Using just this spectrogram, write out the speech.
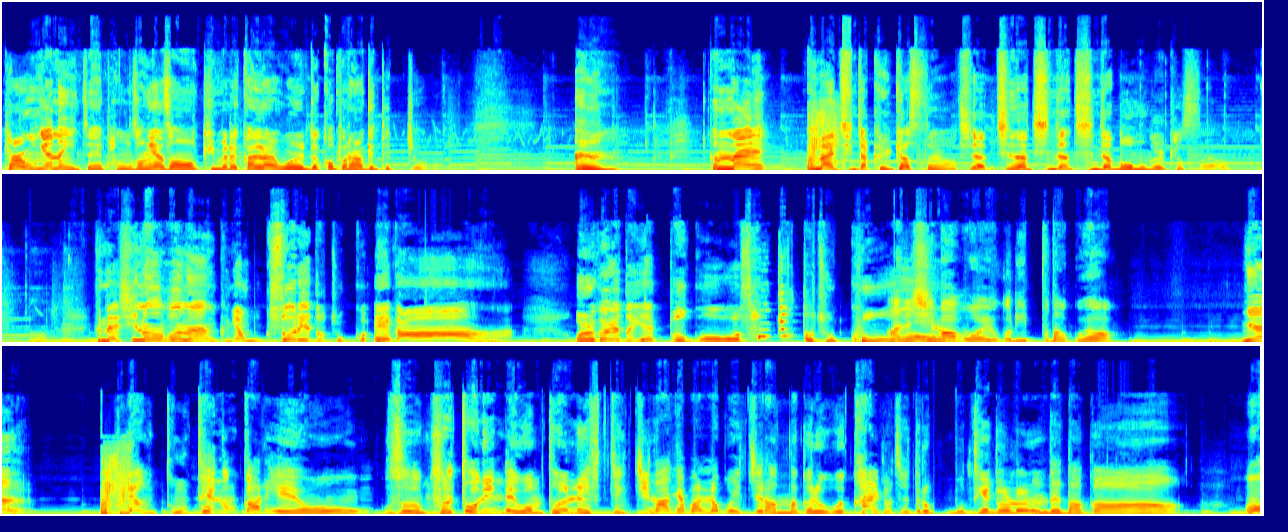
결국에는 이제 방송에서 귀멸의 칼날 월드컵을 하게 됐죠. 근데 그날 진짜 긁혔어요. 진짜 진짜 진짜 진짜 너무 긁혔어요. 어. 근데 신호부는 그냥 목소리도 좋고 애가 얼굴도 예쁘고 성격도 좋고 아니 신호부 얼굴이 이쁘다고요? 예 그냥 동태 눈깔이에요. 무슨 쿨톤인데 웜톤 립스틱 진하게 바르고 있질 않나. 그리고 그 칼도 제대로 못해 누르는 데다가 어?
